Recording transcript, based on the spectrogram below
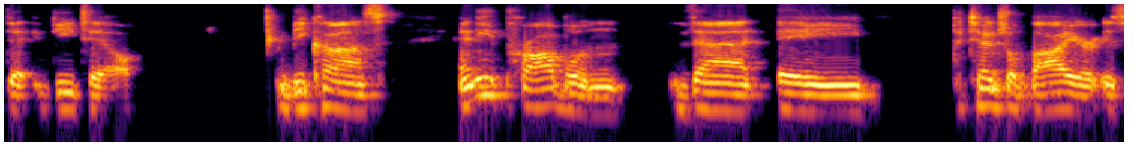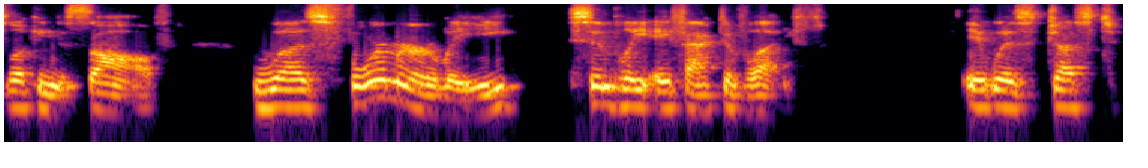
de- detail because any problem that a potential buyer is looking to solve was formerly simply a fact of life. It was just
